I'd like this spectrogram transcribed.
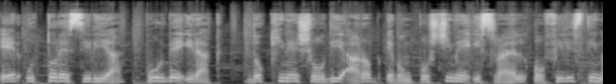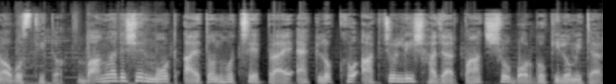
এর উত্তরে সিরিয়া, পূর্বে ইরাক দক্ষিণে সৌদি আরব এবং পশ্চিমে ইসরায়েল ও ফিলিস্তিন অবস্থিত। বাংলাদেশের মোট আয়তন হচ্ছে প্রায় এক লক্ষ আটচল্লিশ হাজার পাঁচশো বর্গ কিলোমিটার।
